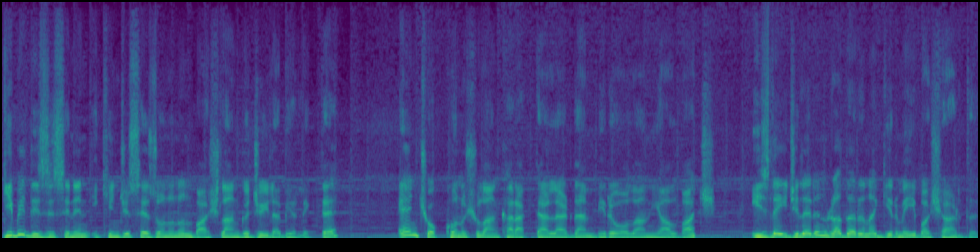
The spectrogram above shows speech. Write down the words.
Gibi dizisinin ikinci sezonunun başlangıcıyla birlikte en çok konuşulan karakterlerden biri olan Yalvaç, izleyicilerin radarına girmeyi başardı.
